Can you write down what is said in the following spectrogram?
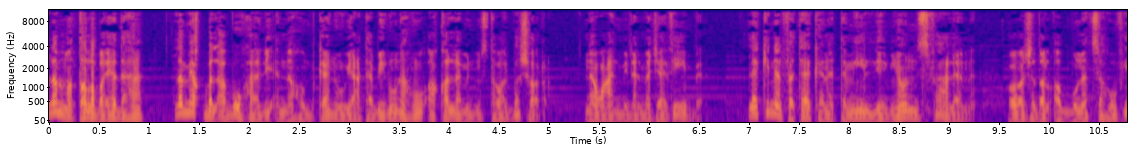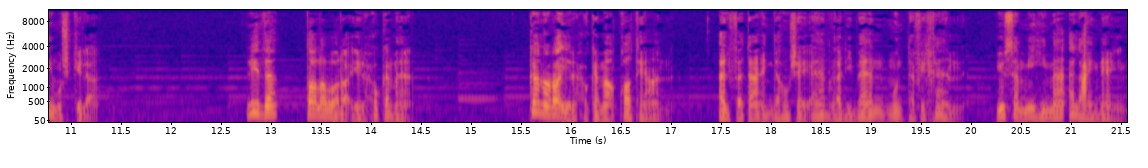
لما طلب يدها لم يقبل أبوها لأنهم كانوا يعتبرونه أقل من مستوى البشر نوعا من المجاذيب. لكن الفتاة كانت تميل لنيونز فعلا ووجد الأب نفسه في مشكلة. لذا طلب رأي الحكماء. كان رأي الحكماء قاطعا. الفتى عنده شيئان غريبان منتفخان يسميهما العينين.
